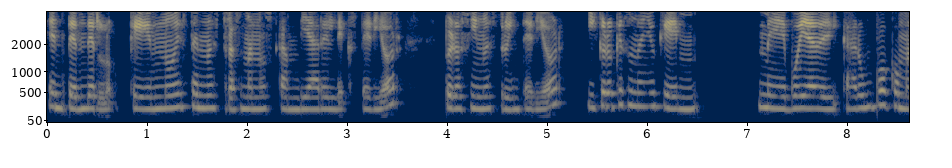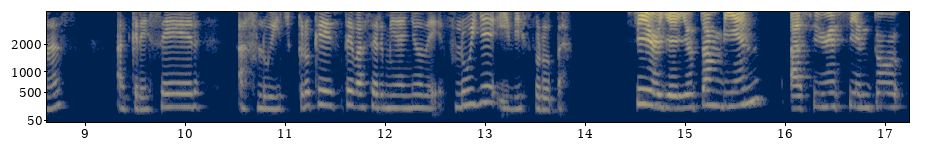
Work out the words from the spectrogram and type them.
entenderlo, que no está en nuestras manos cambiar el exterior, pero sí nuestro interior. Y creo que es un año que me voy a dedicar un poco más a crecer, a fluir. Creo que este va a ser mi año de fluye y disfruta. Sí, oye, yo también así me siento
